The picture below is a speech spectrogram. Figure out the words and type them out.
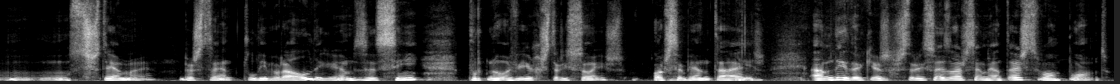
um, sistema bastante liberal, digamos assim, porque não havia restrições orçamentais. À medida que as restrições orçamentais se vão pondo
